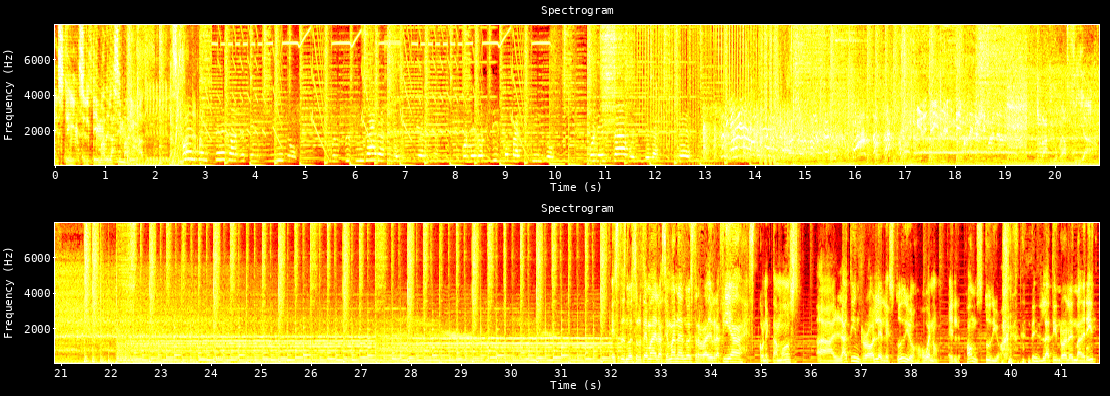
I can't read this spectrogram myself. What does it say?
Este es el tema de la semana. De la semana. Vuelve el perro arrepentido, con sus miradas con el hocico partido, con el cabo entre las piernas. Radiografía. Este es nuestro tema de la semana, nuestra radiografía. Conectamos a Latin Roll, el estudio, o bueno, el home studio de Latin Roll en Madrid,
